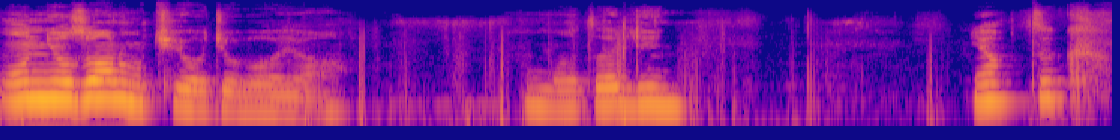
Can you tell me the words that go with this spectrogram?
10 yazar mı ki acaba ya? Madalin. Yaptık.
